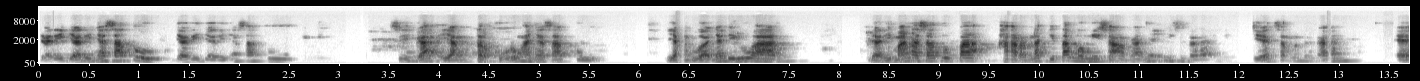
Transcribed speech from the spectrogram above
jari-jarinya satu, jari-jarinya satu, sehingga yang terkurung hanya satu, yang duanya di luar. Dari mana satu Pak? Karena kita memisalkannya ini saudara ini z sama dengan e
